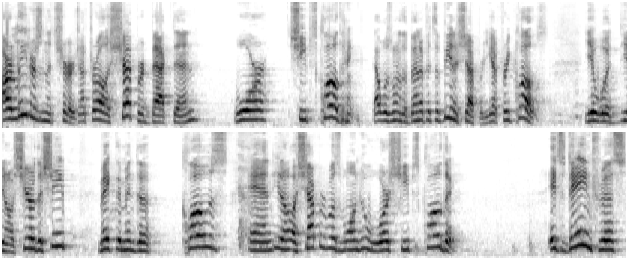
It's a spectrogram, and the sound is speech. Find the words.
our leaders in the church, after all, a shepherd back then wore sheep's clothing. That was one of the benefits of being a shepherd. You got free clothes. You would, you know, shear the sheep, make them into clothes, and, you know, a shepherd was one who wore sheep's clothing. It's dangerous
